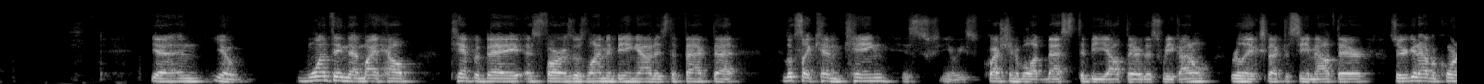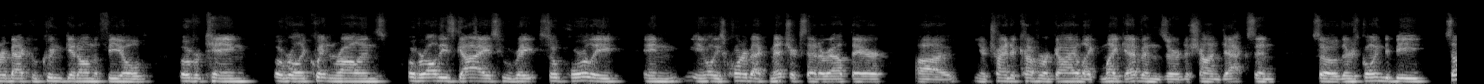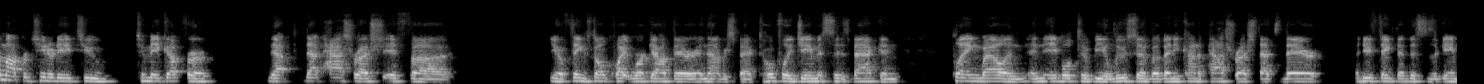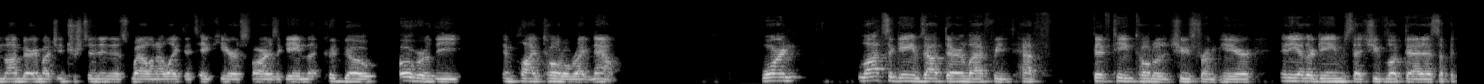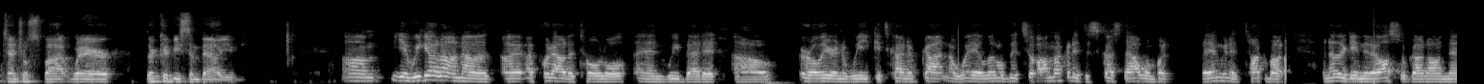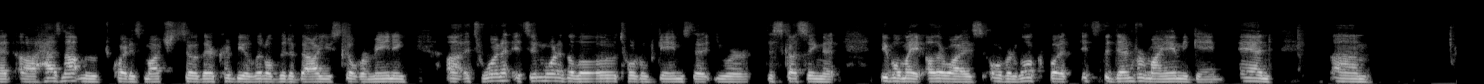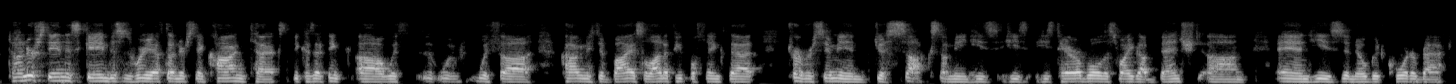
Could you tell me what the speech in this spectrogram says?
Yeah, and you know, one thing that might help Tampa Bay as far as those linemen being out is the fact that looks like Kevin King is, you know, he's questionable at best to be out there this week. I don't really expect to see him out there. So you're going to have a cornerback who couldn't get on the field over King, over like Quinten Rollins, over all these guys who rate so poorly in you know all these cornerback metrics that are out there. Uh, you know, trying to cover a guy like Mike Evans or DeSean Jackson. So there's going to be some opportunity to to make up for that that pass rush if uh, you know things don't quite work out there in that respect. Hopefully, Jameis is back and playing well and, and able to be elusive of any kind of pass rush that's there. I do think that this is a game that I'm very much interested in as well, and I like to take here as far as a game that could go over the implied total right now. Warren, lots of games out there left. We have 15 total to choose from here. Any other games that you've looked at as a potential spot where there could be some value? Um, yeah, we got on. A, I, I put out a total and we bet it uh, earlier in the week. It's kind of gotten away a little bit, so I'm not going to discuss that one. But I am going to talk about another game that I also got on that uh, has not moved quite as much, so there could be a little bit of value still remaining. Uh, it's one. It's in one of the low totaled games that you were discussing that people might otherwise overlook, but it's the Denver Miami game. And um, to understand this game, this is where you have to understand context because I think uh, with with, with uh, cognitive bias, a lot of people think that Trevor Siemian just sucks. I mean, he's he's he's terrible. That's why he got benched, um, and he's a no good quarterback.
